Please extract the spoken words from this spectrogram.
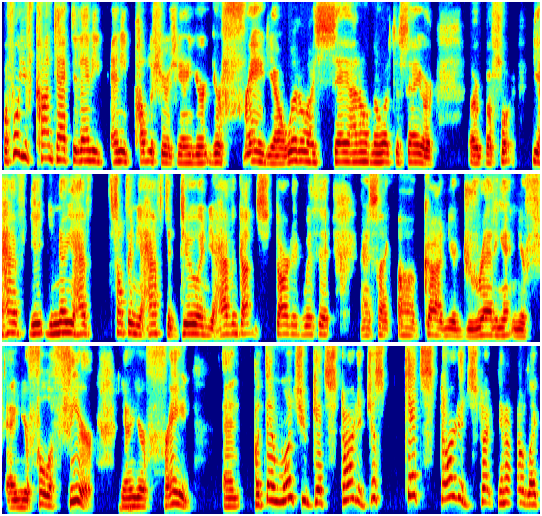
before you've contacted any any publishers, you know, you're you're afraid, you know, what do I say? I don't know what to say, or or before you have you, you know you have something you have to do and you haven't gotten started with it and it's like oh god and you're dreading it and you're and you're full of fear you know you're afraid and but then once you get started just get started start you know like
